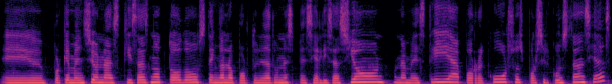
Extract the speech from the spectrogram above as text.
eh, porque mencionas quizás no todos tengan la oportunidad de una especialización, una maestría, por recursos, por circunstancias,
